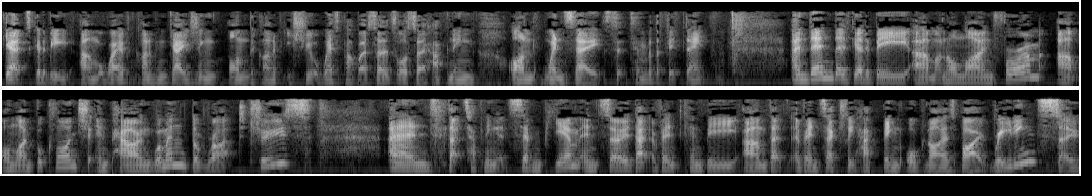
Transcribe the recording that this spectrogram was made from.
yeah, it's going to be um, a way of kind of engaging on the kind of issue of West Papua. So it's also happening on Wednesday, September the 15th. And then there's going to be um, an online forum, um, online book launch, Empowering Women, The Right to Choose and that's happening at 7 p.m. And so that event can be um, that event's actually have been organised by Readings, so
